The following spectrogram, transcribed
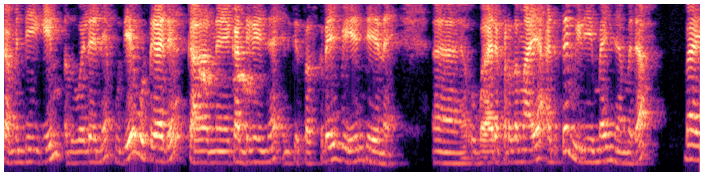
കമന്റ് ചെയ്യുകയും അതുപോലെ തന്നെ പുതിയ കൂട്ടുകാർ കണ്ടു കഴിഞ്ഞാൽ എനിക്ക് സബ്സ്ക്രൈബ് ചെയ്യുകയും ചെയ്യണേ. ഉപകാരപ്രദമായ അടുത്ത വീഡിയോയുമായി ഞാൻ വരാം. ബൈ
